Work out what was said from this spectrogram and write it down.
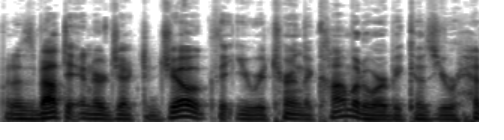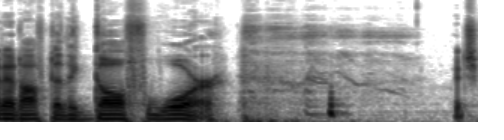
But I was about to interject a joke that you returned the Commodore because you were headed off to the Gulf War. Which,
